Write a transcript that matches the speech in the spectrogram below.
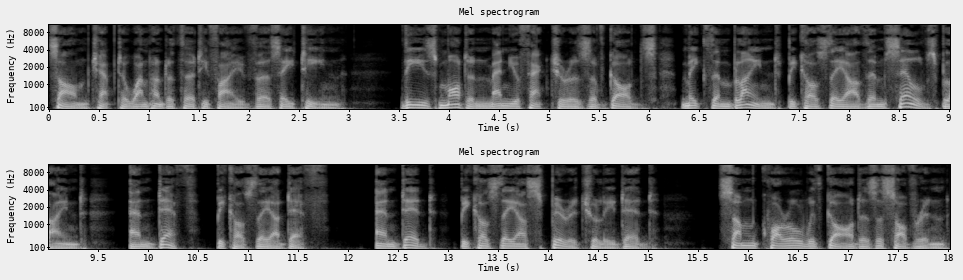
Psalm chapter 135 verse 18 these modern manufacturers of gods make them blind because they are themselves blind, and deaf because they are deaf, and dead because they are spiritually dead. Some quarrel with God as a sovereign,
